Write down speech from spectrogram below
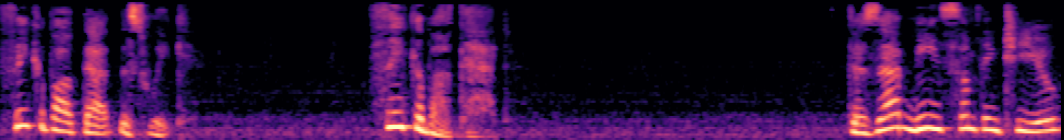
Think about that this week. Think about that. Does that mean something to you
